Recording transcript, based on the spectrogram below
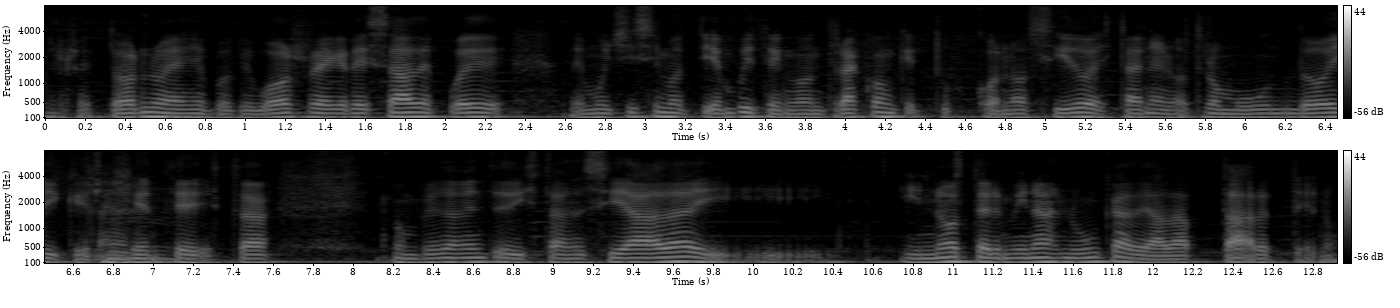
El retorno es porque vos regresás después de, muchísimo tiempo y te encontrás con que tus conocidos están en otro mundo y que la gente está completamente distanciada y, y, no terminas nunca de adaptarte. ¿no?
